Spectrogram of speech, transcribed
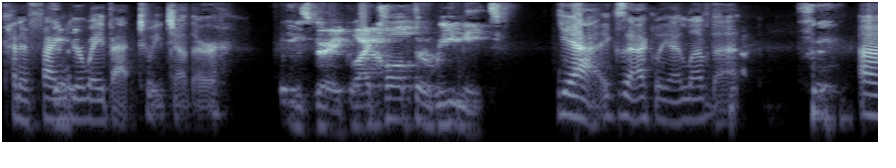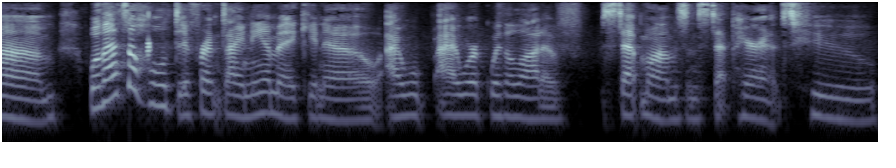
kind of find Yeah. your way back to each other. It was very cool. I call it the re-meet. Yeah, exactly. I love that. um, well, that's a whole different dynamic. You know, I, w- I work with a lot of stepmoms and step parents who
